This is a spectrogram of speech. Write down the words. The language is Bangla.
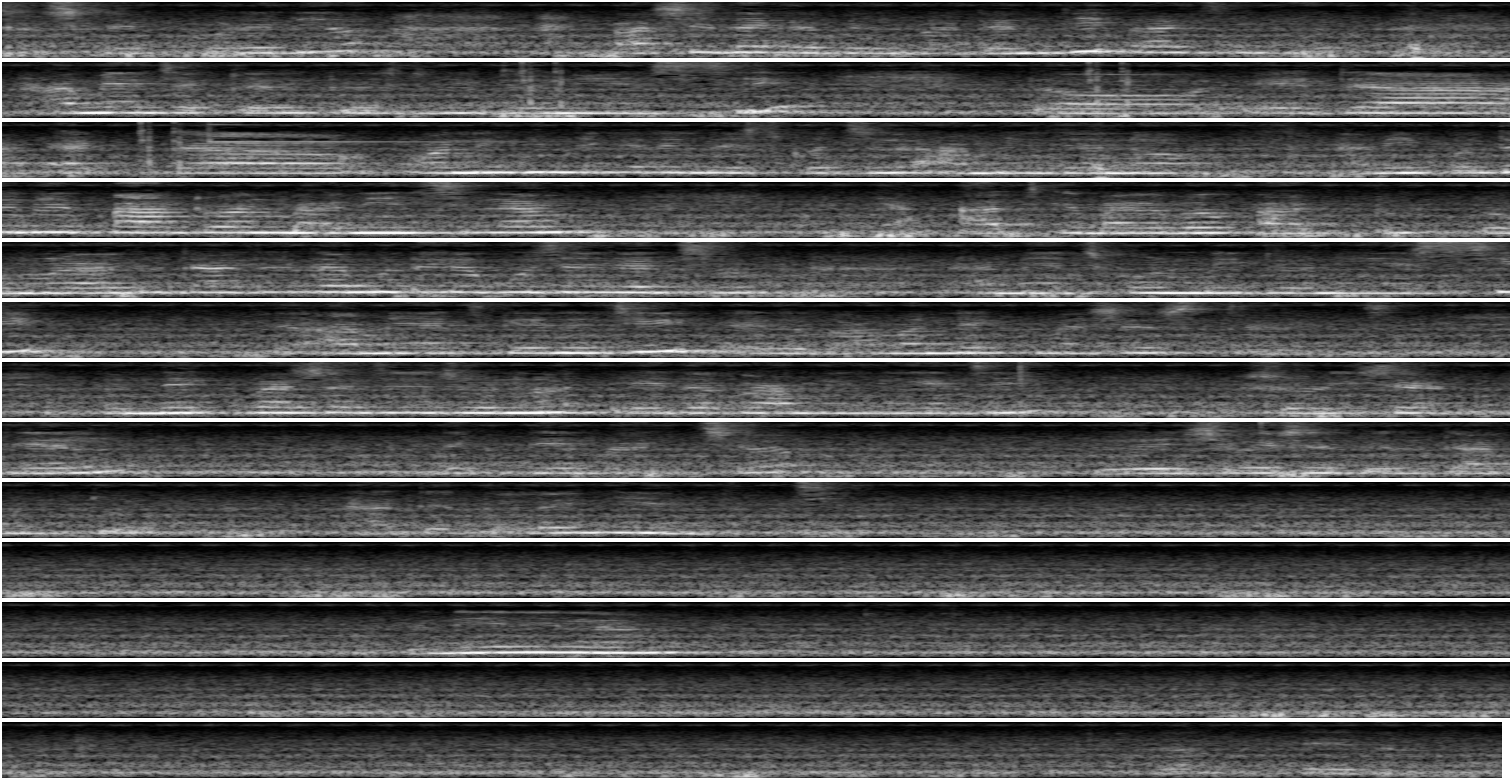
সাবস্ক্রাইব করে দিও। আর পাশে থাকা বেল বাটনটি বাজিয়ে দিও। আমি আজ একটা রিকোয়েস্ট ভিডিও নিয়ে এসেছি। তো এটা একটা অনেকদিন থেকে রিকোয়েস্ট করছিল, আমি যেন, আমি প্রথমে পার্ট ওয়ান বানিয়েছিলাম। আজকে বানাবো পার্ট টু তোমরা হয়তো টাইটেলের মধ্যে থেকে বুঝে গেছো আমি আজ কোন ভিডিও নিয়ে এসেছি। আমি আজকে এনেছি, এই দেখো, আমার নেক ম্যাসাজ চ্যালেঞ্জ তো নেক ম্যাসাজের জন্য, এই দেখো, আমি নিয়েছি সরিষার তেল। দেখতে পাচ্ছ। তো এই সরিষার তেলটা আমি একটু হাতের তলায় নিয়ে নিচ্ছি নিয়ে নিলাম এই দেখো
